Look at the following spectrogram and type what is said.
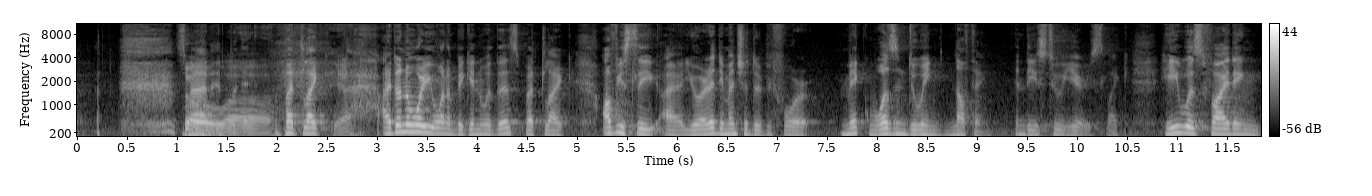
so Man, it- uh, But like, yeah, I don't know where you want to begin with this, but like, obviously, uh, you already mentioned it before. Mick wasn't doing nothing in these two years. Like, he was fighting.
